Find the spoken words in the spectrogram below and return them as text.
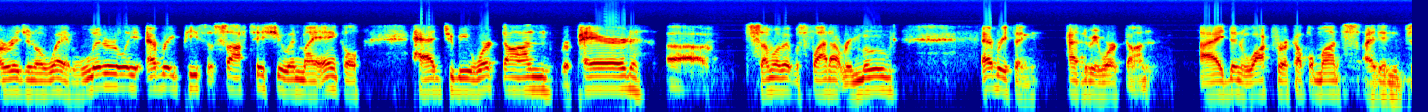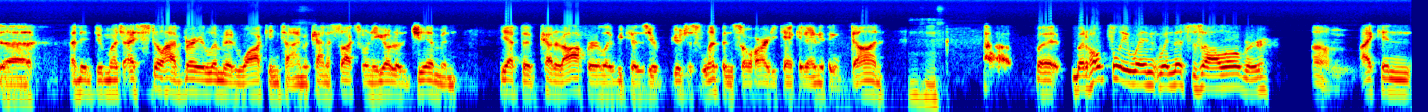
original way. Literally every piece of soft tissue in my ankle had to be worked on, repaired. Uh, some of it was flat out removed. Everything had to be worked on. I didn't walk for a couple months. I didn't. Uh, I didn't do much. I still have very limited walking time. It kind of sucks when you go to the gym and you have to cut it off early because you're you're just limping so hard you can't get anything done. hmm Uh, but but hopefully when when this is all over, um, I can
